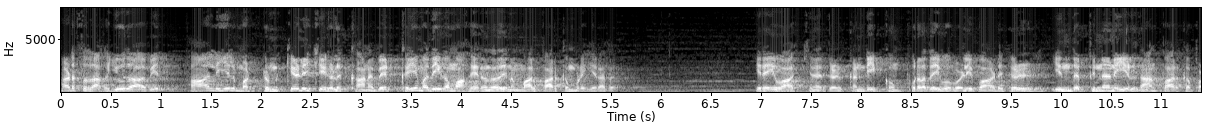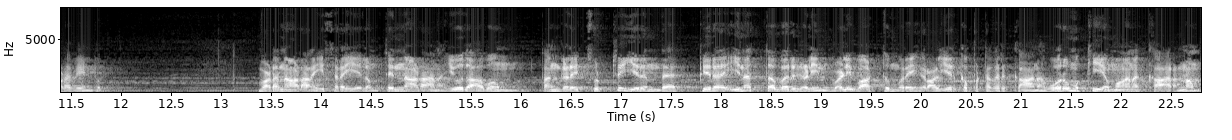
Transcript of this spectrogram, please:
அடுத்ததாக யூதாவில் பாலியல் மற்றும் கேளிக்கைகளுக்கான வேட்கையும் அதிகமாக இருந்ததை நம்மால் பார்க்க முடிகிறது. இறைவாக்கினர்கள் கண்டிக்கும் புறதெய்வ வழிபாடுகள் இந்த பின்னணியில் தான் பார்க்கப்பட வேண்டும். வடநாடான இஸ்ரேலும் தென்னாடான யூதாவும் தங்களை சுற்றி இருந்த பிற இனத்தவர்களின் வழிபாட்டு முறைகளால் ஈர்க்கப்பட்டதற்கான ஒரு முக்கியமான காரணம்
